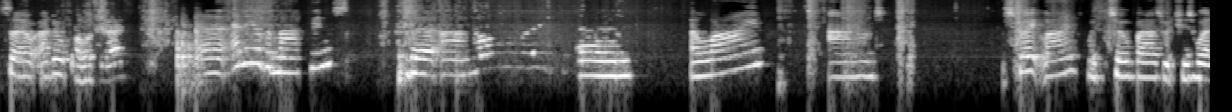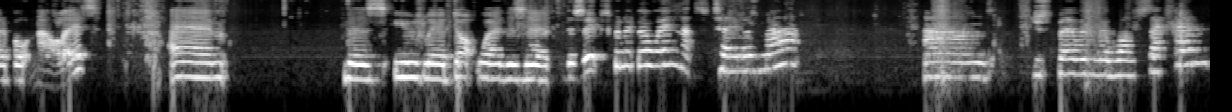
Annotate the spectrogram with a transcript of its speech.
So I do apologise. Uh, any other markings? There are normally um, a line and straight line with two bars, which is where a buttonhole is. Um, there's usually a dot where there's a the zip's going to go in. That's tailor's mark. And just bear with me one second.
